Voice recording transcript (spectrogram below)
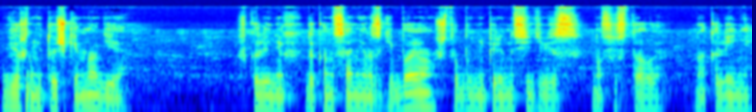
Верхние точки ноги в коленях до конца не разгибаю, чтобы не переносить вес на суставы, на колени.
